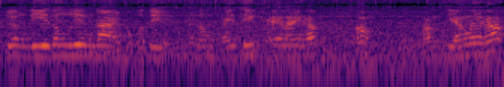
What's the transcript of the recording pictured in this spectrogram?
เครื่องดีต้องเลี่ยงได้ปกติไม่ต้องใช้ติ๊กใช้อะไรครับเอ้าฟังเสียงเลยครับ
